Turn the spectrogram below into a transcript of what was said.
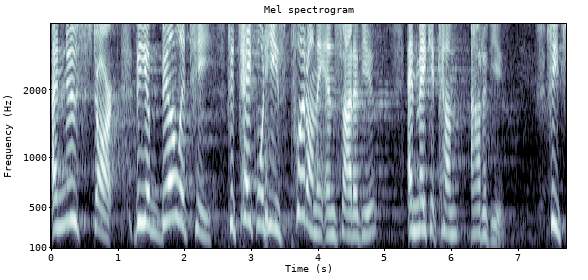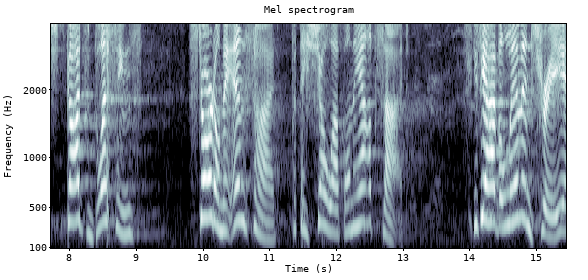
a new start, the ability to take what He's put on the inside of you and make it come out of you. See, God's blessings start on the inside, but they show up on the outside. You see, I have a lemon tree,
